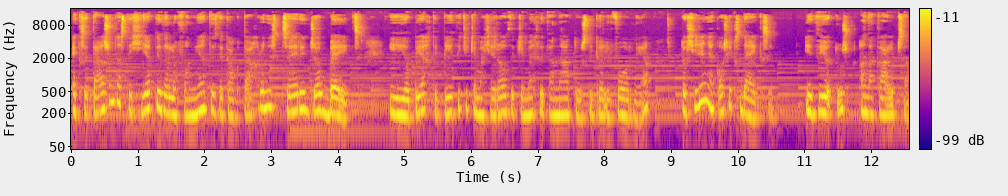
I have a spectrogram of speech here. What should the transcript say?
εξετάζουν τα στοιχεία από τη δολοφονία της 18χρονης Cherry Jo Bates, η οποία χτυπήθηκε και μαχαιρώθηκε μέχρι θανάτου στην Καλιφόρνια το 1966. Οι δύο τους ανακάλυψαν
